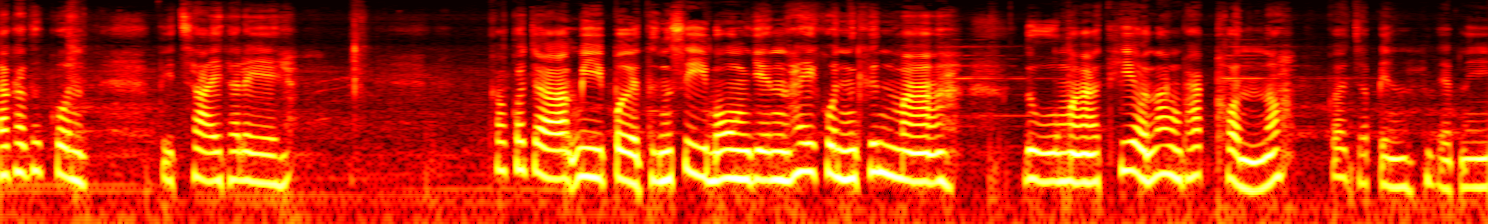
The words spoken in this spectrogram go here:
นะคะทุกคนติดชายทะเลเขาก็จะมีเปิดถึงสี่โมงเย็นให้คนขึ้นมา ดูมาเที่ยวนั่งพักผ่อนเนาะก็จะเป็นแบบนี้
